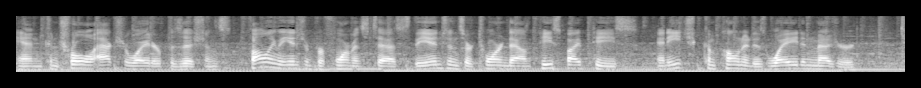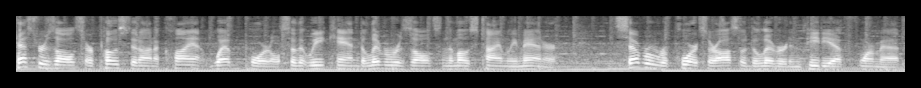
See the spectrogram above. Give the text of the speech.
and control actuator positions. Following the engine performance test, the engines are torn down piece by piece and each component is weighed and measured. Test results are posted on a client web portal so that we can deliver results in the most timely manner. Several reports are also delivered in PDF format.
